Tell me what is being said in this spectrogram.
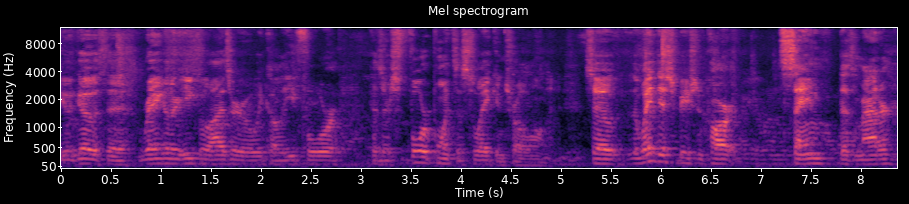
You would go with the regular equalizer, what we call E4, because there's four points of sway control on it. So the weight distribution part, same, doesn't matter.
